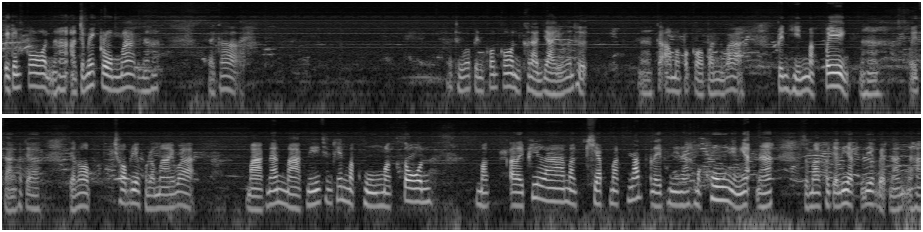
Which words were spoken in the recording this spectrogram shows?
เป็นก้อนๆนะฮะอาจจะไม่กลมมากนะฮะแต่ก็ก็ถือว่าเป็นก้อนๆขนาดใหญ่ว่างั้นเถอะนะก็เอามาประกอบกันว่าเป็นหินหมักเป้งนะฮะ ภาษานเขาจะจะรอบชอบเรียกผลไม้ว่าหมากนั่นหมากนี้ เช่นเช่นหมักหุงหมักโตนหมักอะไรพี่ลาหมักเขียบหมักนัดอะไรพวกนี้นะหมักฮุงอย่างเงี้ยนะส่วนมากเขาจะเรียกเรียกแบบนั้นนะคะ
